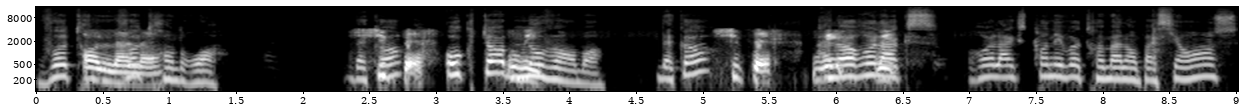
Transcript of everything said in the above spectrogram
votre oh votre endroit. D'accord? Octobre, novembre. D'accord? Super. Alors relax relax, prenez votre mal en patience,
